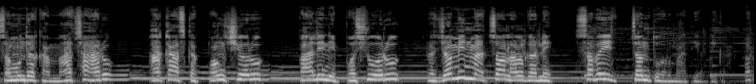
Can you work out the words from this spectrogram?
समुद्रका माछाहरू आकाशका पंक्षीहरू पालिने पशुहरू र जमिनमा चलहल गर्ने सबै जन्तुहरूमाथि अधिकार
